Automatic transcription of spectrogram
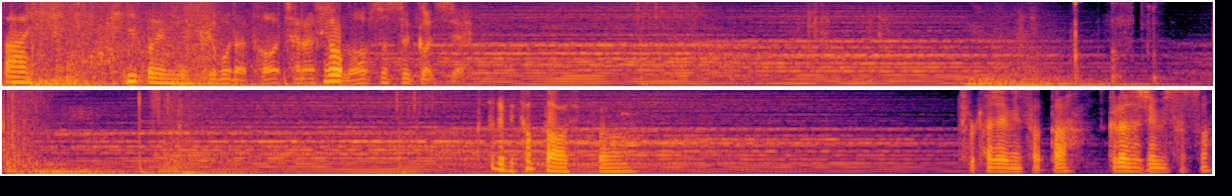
아씨, 뒤질 뻔했네. 그보다 더 잘할 수는 없었을 걸세. 스트리 미쳤다 진짜. 졸라 재밌었다 그래서 재밌었어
